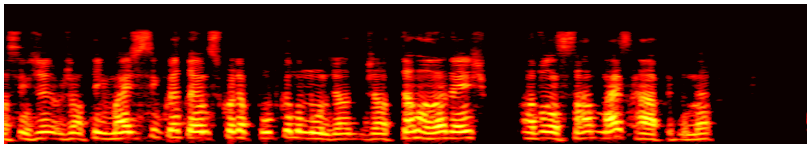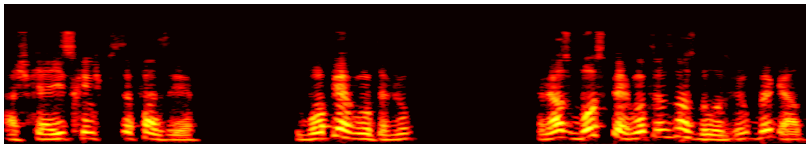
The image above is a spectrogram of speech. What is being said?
assim, já, já, tem mais de 50 anos de escolha pública no mundo, já já está na hora da gente avançar mais rápido, né? Acho que é isso que a gente precisa fazer. Boa pergunta, viu? Aliás, boas perguntas das duas, viu? Obrigado.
